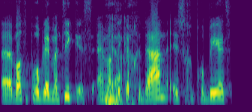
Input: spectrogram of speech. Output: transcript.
uh, wat de problematiek is. En wat Ja. ik heb gedaan is geprobeerd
